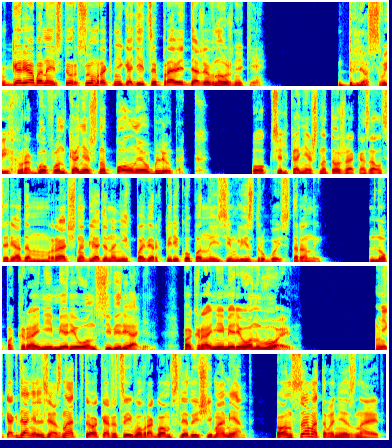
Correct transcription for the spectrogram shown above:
«Гребаный стур-сумрак не годится править даже в нужнике». «Для своих врагов он, конечно, полный ублюдок». Оксель, конечно, тоже оказался рядом, мрачно глядя на них поверх перекопанной земли с другой стороны. «Но, по крайней мере, он северянин. По крайней мере, он воин. Никогда нельзя знать, кто окажется его врагом в следующий момент. Он сам этого не знает.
